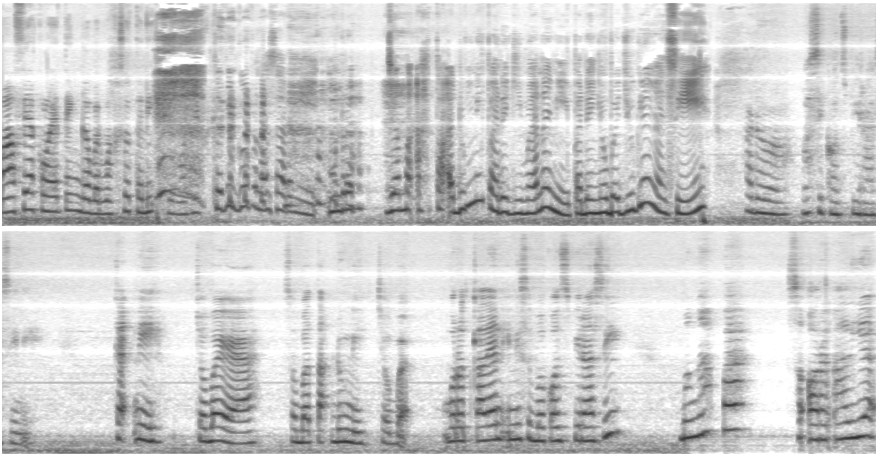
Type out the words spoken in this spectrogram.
maaf ya clothing nggak bermaksud tadi. Tapi gue penasaran nih menurut jamaah takdung nih pada gimana nih pada nyoba juga nggak sih Aduh, masih konspirasi nih. Kak nih, coba ya, sobat takdung nih, coba. Menurut kalian ini sebuah konspirasi? Mengapa seorang Alia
